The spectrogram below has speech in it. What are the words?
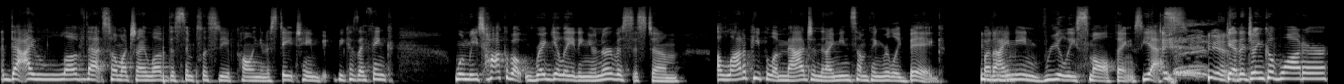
that I love that so much. And I love the simplicity of calling it a state change because I think when we talk about regulating your nervous system, a lot of people imagine that I mean something really big, but I Mhm. mean really small things. Yes. Yeah. Get a drink of water.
